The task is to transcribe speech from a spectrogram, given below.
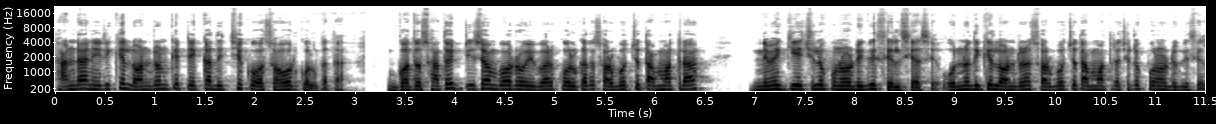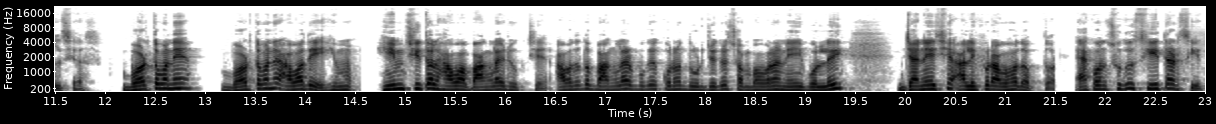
ঠান্ডা নিরিখে লন্ডনকে টেক্কা দিচ্ছে শহর কলকাতা। গত সাতই ডিসেম্বর রবিবার কলকাতা সর্বোচ্চ তাপমাত্রা নেমে গিয়েছিল পনেরো ডিগ্রি সেলসিয়াসে। অন্যদিকে লন্ডনের সর্বোচ্চ তাপমাত্রা ছিল পনেরো ডিগ্রি সেলসিয়াস। বর্তমানে, বর্তমানের আবাদে হিম হিম শীতল হাওয়া বাংলায় ঢুকছে। আপাতত বাংলার বুকে কোনো দুর্যোগের সম্ভাবনা নেই বললেই জানিয়েছে আলিপুর আবহাওয়া দপ্তর। এখন শুধু শীত আর শীত।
